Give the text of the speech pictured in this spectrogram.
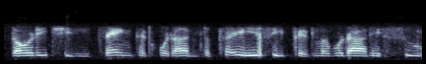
storici di 30-40 paesi per lavorare su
